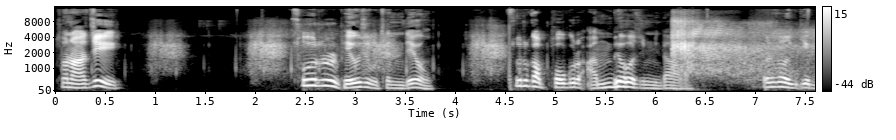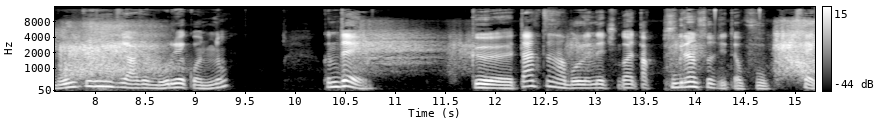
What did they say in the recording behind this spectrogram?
전 아직 소를 배우지 못했는데요. 소리가 버그로 안 배워집니다. 그래서 이게 뭔 뜻인지 아직 모르겠거든요. 근데 그 딴 뜻은 모르겠는데 중간에 딱 북이라는 소리 있다. 북, 색.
